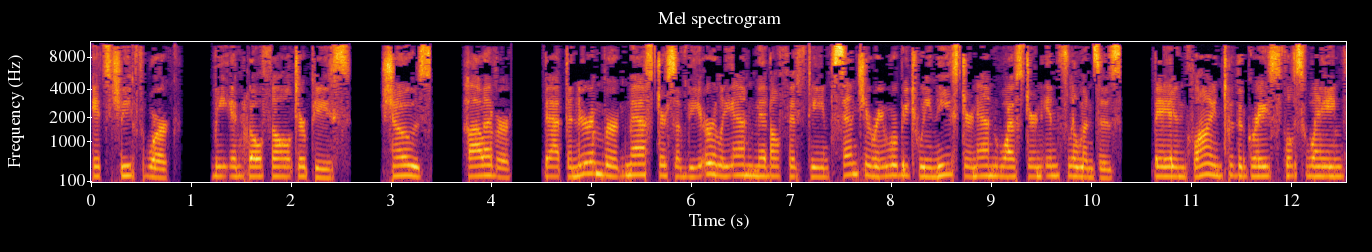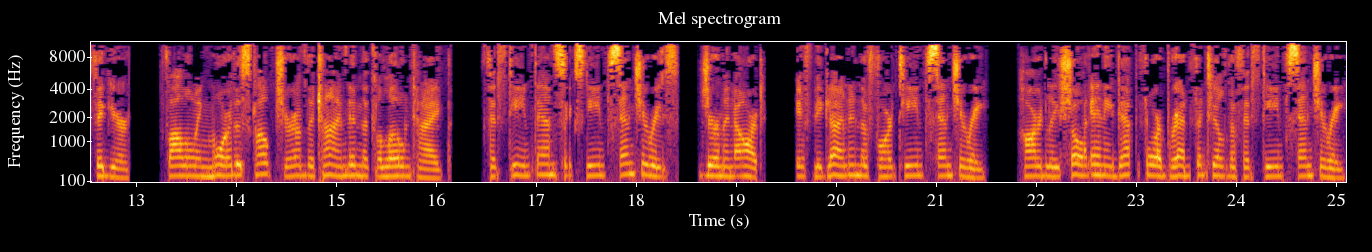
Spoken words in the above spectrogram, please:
Its chief work, the Imhof altarpiece, shows, however, that the Nuremberg masters of the early and middle 15th century were between Eastern and Western influences. They inclined to the graceful swaying figure, following more the sculpture of the time than the Cologne type. 15th and 16th centuries, German art, if begun in the 14th century, hardly showed any depth or breadth until the 15th century,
